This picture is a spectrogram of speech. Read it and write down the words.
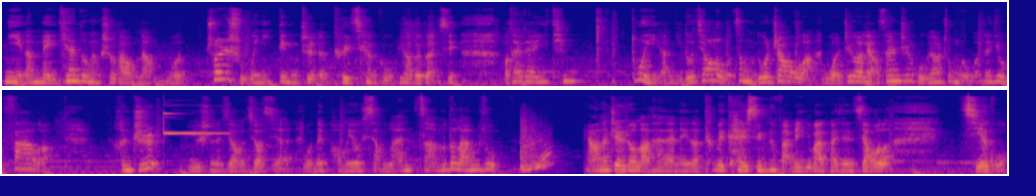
你呢每天都能收到我呢我专属为你定制的推荐股票的短信。老太太一听，对呀，你都教了我这么多招了，我这个两三只股票中了，我那就发了，很值。于是呢就要交钱，我那朋友想拦怎么都拦不住。然后呢这个时候老太太那个特别开心的把这一万块钱交了。结果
